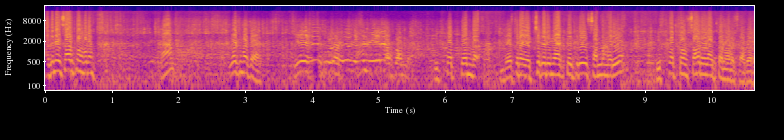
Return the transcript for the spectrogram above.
ಹದಿನೈದು ಸಾವಿರ ರೂಪಾಯಿ ಕೊಡು. ಹಾ? ಎಷ್ಟು ಮತ್ತೆ? ಇಪ್ಪತ್ತೊಂದು. ಬೇಸರ ಹೆಚ್ಚು ಕಡಿಮೆ ಆಗ್ತೈತ್ರಿ, ಸಣ್ಣ ಮರಿ. ಇಪ್ಪತ್ತೊಂದು ಸಾವಿರ ಹೇಳಾಗ್ತಾವ ನೋಡಿ ಸಾಗರ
